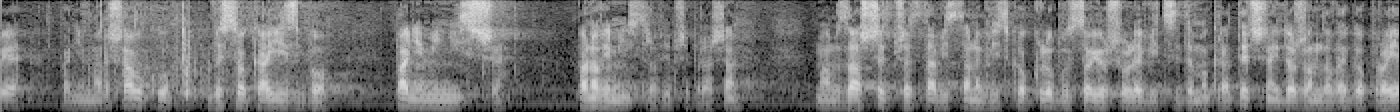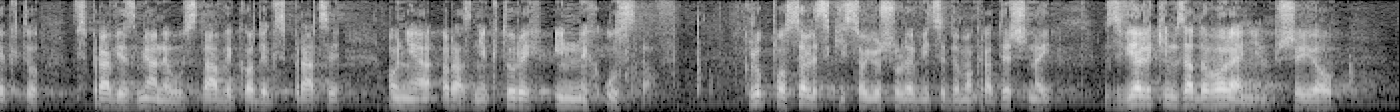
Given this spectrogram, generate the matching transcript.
Dziękuję. Panie Marszałku, Wysoka Izbo, Panie Ministrze, Panowie Ministrowie, przepraszam. Mam zaszczyt przedstawić stanowisko Klubu Sojuszu Lewicy Demokratycznej do rządowego projektu w sprawie zmiany ustawy Kodeks pracy oraz niektórych innych ustaw. Klub Poselski Sojuszu Lewicy Demokratycznej z wielkim zadowoleniem przyjął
